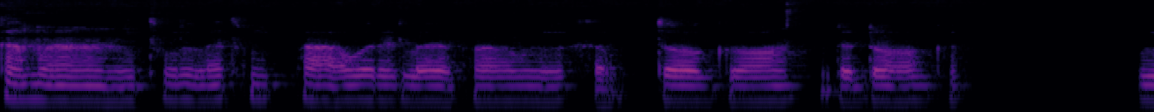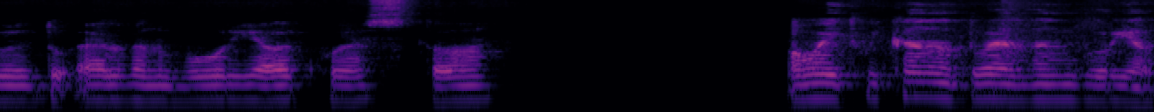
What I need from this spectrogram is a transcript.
come on, it will let me power level, we'll have Doggo, the dog. We'll do Elven Burial Questo. Oh wait, we cannot do Elven Burial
